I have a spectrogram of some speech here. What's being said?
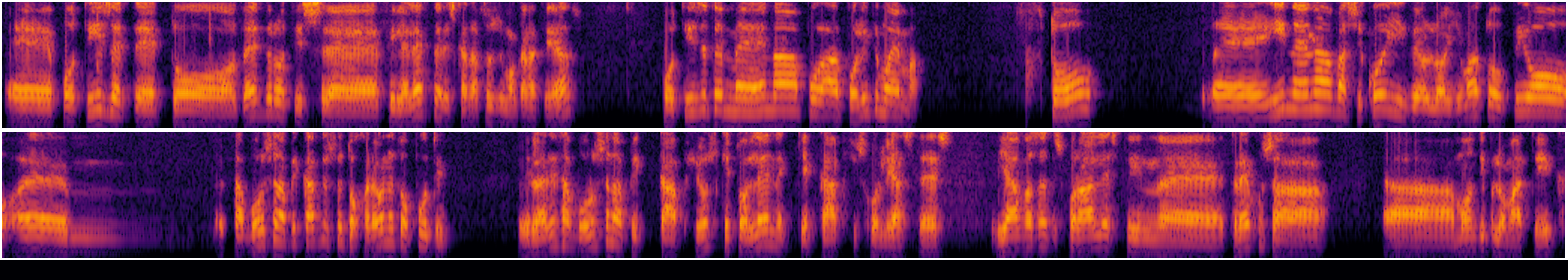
ε, ποτίζεται το δέντρο της ε, φιλελεύθερης κατά αυτούς δημοκρατίας, ποτίζεται με ένα πολύτιμο αίμα. Αυτό ε, είναι ένα βασικό ιδεολόγημα το οποίο ε, θα μπορούσε να πει κάποιος ότι το χρεώνει το Πούτιν. Δηλαδή θα μπορούσε να πει κάποιος και το λένε και κάποιοι σχολιαστές διάβαζα τις προάλλες την ε, τρέχουσα ε, Mon Diplomatique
